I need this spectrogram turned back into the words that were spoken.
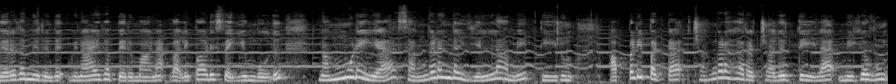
விரதம் இருந்து விநாயக பெருமானை வழிபாடு செய்யும்போது நம்முடைய சங்கடங்கள் எல்லாமே தீரும். அப்படிப்பட்ட சங்கடகர சதுர்த்தியில் மிகவும்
